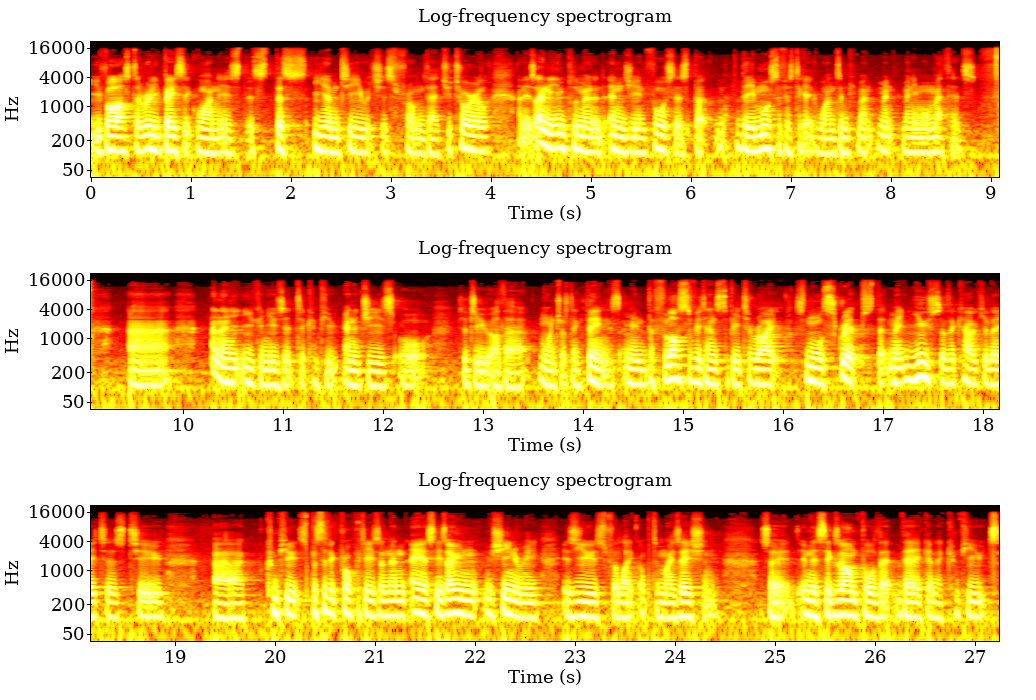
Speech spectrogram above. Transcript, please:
you've asked. A really basic one is this, this EMT, which is from their tutorial, and it's only implemented energy and forces, but the more sophisticated ones implement many more methods. Uh, and then you can use it to compute energies or to do other more interesting things. I mean, the philosophy tends to be to write small scripts that make use of the calculators to uh, compute specific properties, and then ASE's own machinery is used for like optimization. So in this example, that they're going to compute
